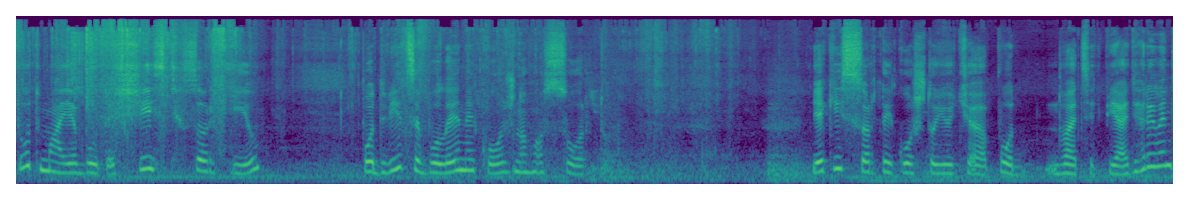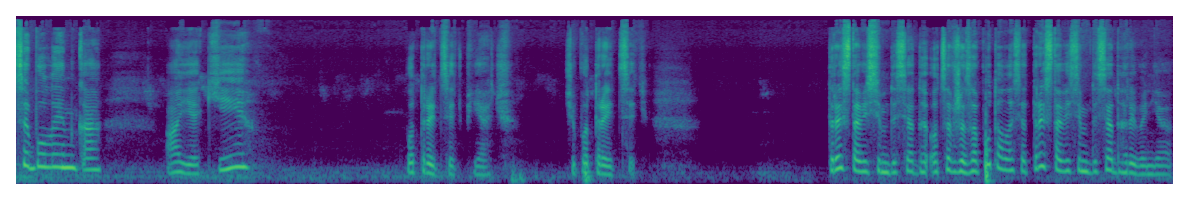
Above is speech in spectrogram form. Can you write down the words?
Тут має бути 6 сортів, по дві цибулини кожного сорту. Якісь сорти коштують е, по 25 гривень цибулинка, а які по 35 чи по 30. 380, оце вже запуталася, 380 гривень я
